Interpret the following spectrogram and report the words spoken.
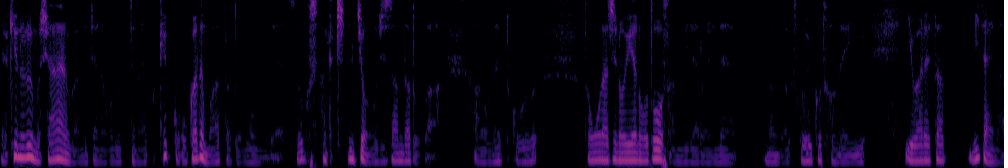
う、野球のルーム知らないのかみたいなことってのは、やっぱ結構他でもあったと思うんで、それこそなんか緊張のおじさんだとか、あのね、こう、友達の家のお父さんみたいなのにね、なんかそういうことをね、言われたみたいな、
